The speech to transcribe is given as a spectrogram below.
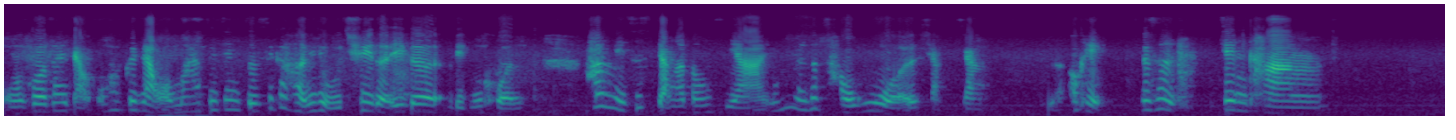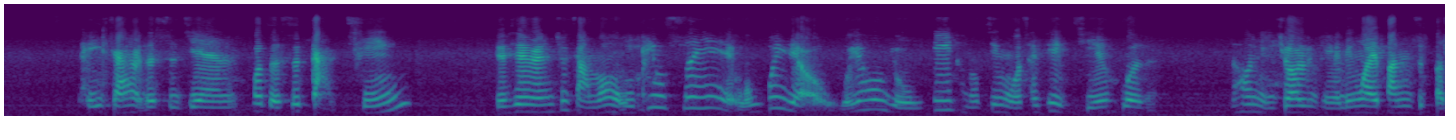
我哥在讲，我跟你讲，我妈最近真是个很有趣的一个灵魂。她每次讲的东西啊，永远是超乎我的想象。OK，就是健康、陪家人的时间，或者是感情。有些人就讲哦，我拼事业，我为了我要有第一桶金，我才可以结婚。然后你就要你的另外一半去等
